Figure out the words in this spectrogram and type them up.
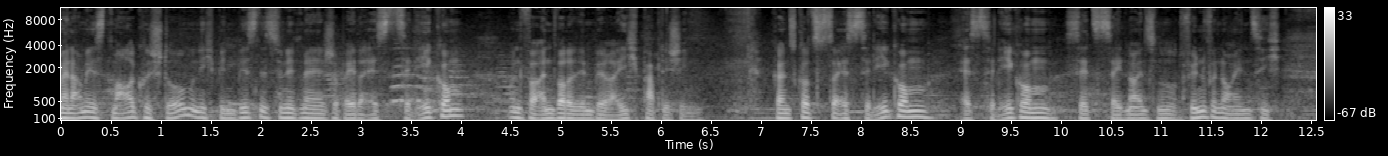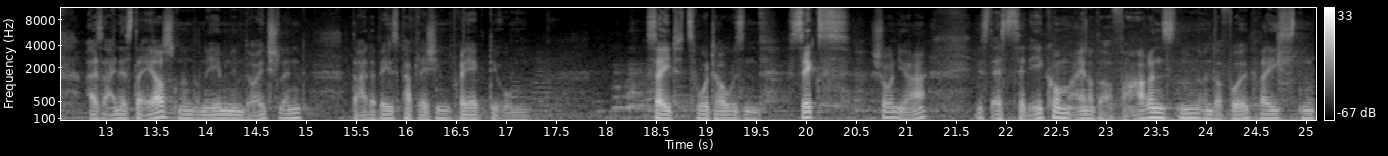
Mein Name ist Markus Sturm und ich bin Business Unit Manager bei der SZEcom und verantworte den Bereich Publishing. Ganz kurz zur SZEcom. SZEcom setzt seit 1995 als eines der ersten Unternehmen in Deutschland Database Publishing Projekte um. Seit 2006 schon, ja, ist SZEcom einer der erfahrensten und erfolgreichsten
